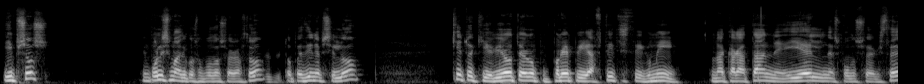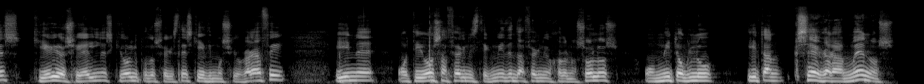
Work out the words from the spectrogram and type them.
ύψος. Είναι πολύ σημαντικό στο ποδόσφαιρο αυτό. Το παιδί είναι ψηλό. Και το κυριότερο που πρέπει αυτή τη στιγμή να κρατάνε οι Έλληνες ποδοσφαιριστές, κυρίως οι Έλληνες και όλοι οι ποδοσφαιριστές και οι δημοσιογράφοι, είναι ότι όσα φέρνει η στιγμή δεν τα φέρνει ο χρόνος όλος. Ο Μίτογλου ήταν ξεγραμμένος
